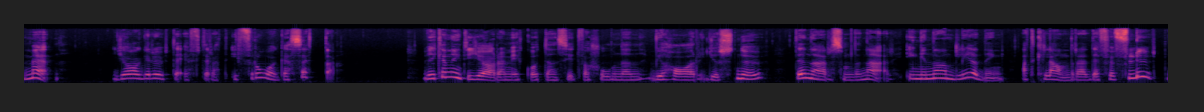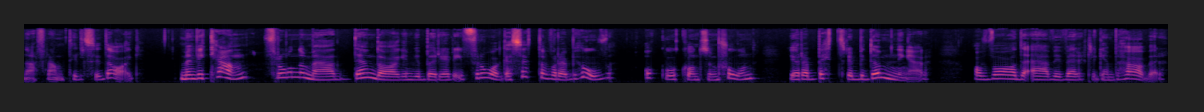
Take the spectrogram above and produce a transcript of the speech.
men jag är ute efter att ifrågasätta. Vi kan inte göra mycket åt den situationen vi har just nu. Den är som den är. Ingen anledning att klandra det förflutna fram tills idag. Men vi kan, från och med den dagen vi börjar ifrågasätta våra behov och vår konsumtion, göra bättre bedömningar av vad det är vi verkligen behöver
